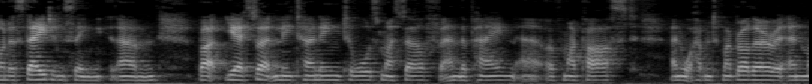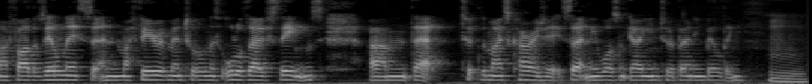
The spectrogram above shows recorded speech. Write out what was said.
on a stage and sing. Um, but yeah, certainly turning towards myself and the pain uh, of my past and what happened to my brother and my father's illness and my fear of mental illness, all of those things um, that took the most courage. It certainly wasn't going into a burning building. Mm.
